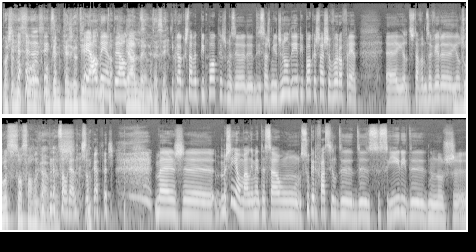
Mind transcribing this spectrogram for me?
Gosta no forno, com um bocadinho de queijo gratinado. É al dente, é al É al dente. dente, é assim. E que eu gostava de pipocas, mas eu disse aos miúdos: não deem pipocas, faz favor ao Fred. Uh, estávamos a ver. uh, eles Doces ou salgadas? não, salgadas, salgadas. Mas, eh, mas sim, é uma alimentação super fácil de, de se seguir e de, nos, eh,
